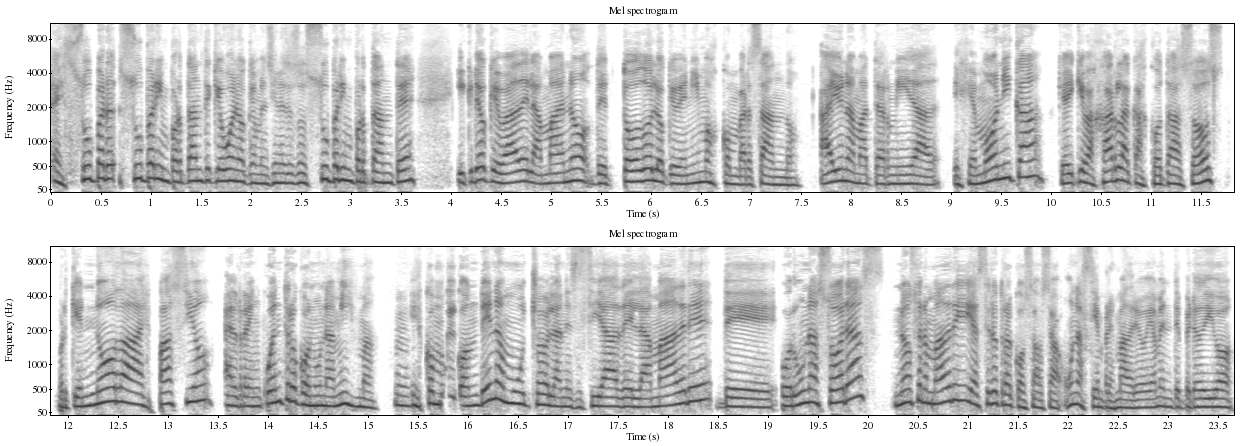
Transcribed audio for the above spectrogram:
Es súper, súper importante, qué bueno que menciones eso, súper importante y creo que va de la mano de todo lo que venimos conversando. Hay una maternidad hegemónica que hay que bajarla a cascotazos porque no da espacio al reencuentro con una misma. Mm. Es como que condena mucho la necesidad de la madre de por unas horas no ser madre y hacer otra cosa. O sea, una siempre es madre, obviamente, pero digo,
